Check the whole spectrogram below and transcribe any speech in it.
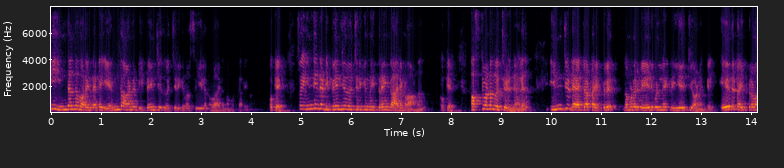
ഈ ഇൻഡ് എന്ന് പറയുന്നതിന്റെ എന്താണ് ഡിഫൈൻ ചെയ്ത് വെച്ചിരിക്കുന്നത് സീൽ എന്നുള്ള കാര്യം നമുക്കറിയണം. ഓക്കെ സോ ഇന്ത്യന്റെ ഡിഫൈൻ ചെയ്ത് വെച്ചിരിക്കുന്ന ഇത്രയും കാര്യങ്ങളാണ്. ഓക്കെ ഫസ്റ്റ് വൺ എന്ന് വെച്ച് കഴിഞ്ഞാൽ ഇന്റ് ഡാറ്റ ടൈപ്പിൽ നമ്മളൊരു വേരിയബിളിനെ ക്രിയേറ്റ് ചെയ്യുകയാണെങ്കിൽ ഏത് ടൈപ്പിലുള്ള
